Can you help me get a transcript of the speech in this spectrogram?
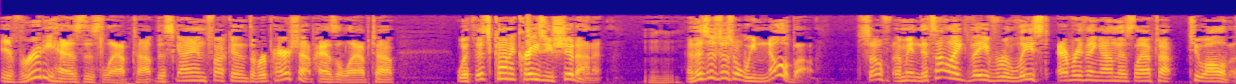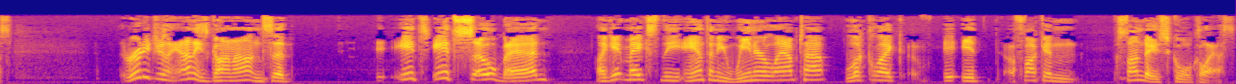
If Rudy has this laptop, this guy in fucking the repair shop has a laptop with this kind of crazy shit on it. Mm-hmm. And this is just what we know about. So, I mean, it's not like they've released everything on this laptop to all of us. Rudy Giuliani's gone out and said, it's, it's so bad Like it makes the Anthony Weiner laptop look like it, it a fucking Sunday school class.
